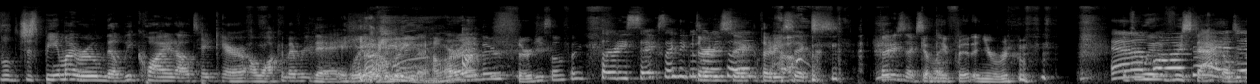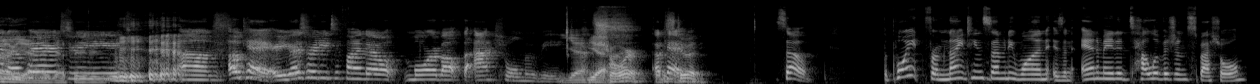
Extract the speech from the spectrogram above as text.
they'll just be in my room. They'll be quiet. I'll take care. I'll walk them every day. We're not How many, them, how many right? are there? 30 something? 36, I think is 36, 36, 36 Can of they them. fit in your room? And If a we- if we stack 'em. partridge in Oh, yeah, I pear guess we tree. um, okay, are you guys ready to find out more about the actual movie? Yeah. Yeah. Sure. Let's do it. So, The Point from 1971 is an animated television special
